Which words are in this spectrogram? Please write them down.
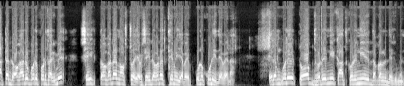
আটটা ডগার উপরে পড়ে থাকবে, সেই ডগাটা নষ্ট হয়ে যাবে, সেই ডগাটা থেমে যাবে, কোনো কুড়ি দেবে না। এরকম করে টপ ধরে নিয়ে, কাত করে নিয়ে দোকানে দেখবেন।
